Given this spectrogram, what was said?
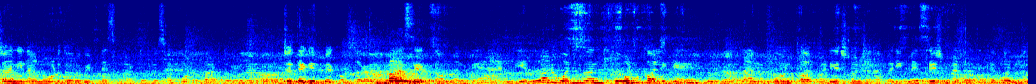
ಜರ್ನಿನ ನೋಡಿದವರು ವಿಟ್ನೆಸ್ ಮಾಡಿದವರು ಸಪೋರ್ಟ್ ಮಾಡಿದವರು ಜೊತೆಗಿರಬೇಕು ಅಂತ ತುಂಬ ಆಸೆ ಇತ್ತು ಅಮ್ಮನಿಗೆ. ಆ್ಯಂಡ್ ಎಲ್ಲರೂ ಒಂದೊಂದು ಫೋನ್ ಕಾಲಿಗೆ ನಾನು ಫೋನ್ ಕಾಲ್ ಮಾಡಿ ಎಷ್ಟೊಂದು ಜನ ಬರೀ ಮೆಸೇಜ್ ಮಾಡೋದಕ್ಕೆ ಬಂದು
